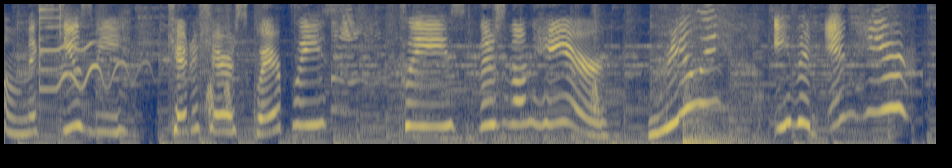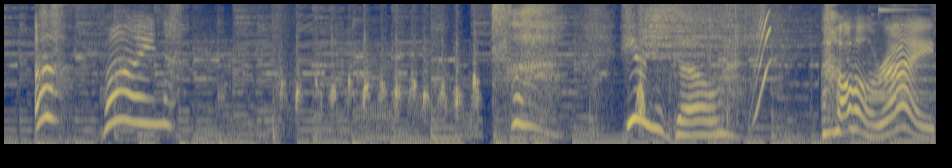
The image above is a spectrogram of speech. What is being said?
Oh, excuse me. Care to share a square, please? Please, there's none here. Really? Even in here? Ah, fine. Here you go. All right.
